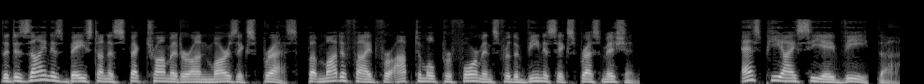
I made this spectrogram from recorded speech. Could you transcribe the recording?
The design is based on a spectrometer on Mars Express, but modified for optimal performance for the Venus Express mission. SPICAV, the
